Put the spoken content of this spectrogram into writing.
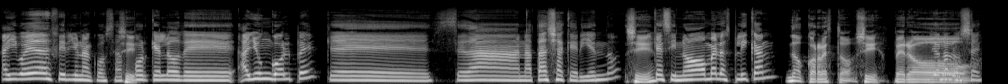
ahí voy a decir una cosa, Sí. porque lo de... Hay un golpe que se da Natasha queriendo, Sí. que si no me lo explican, No, correcto, sí, pero. Yo no lo sé.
